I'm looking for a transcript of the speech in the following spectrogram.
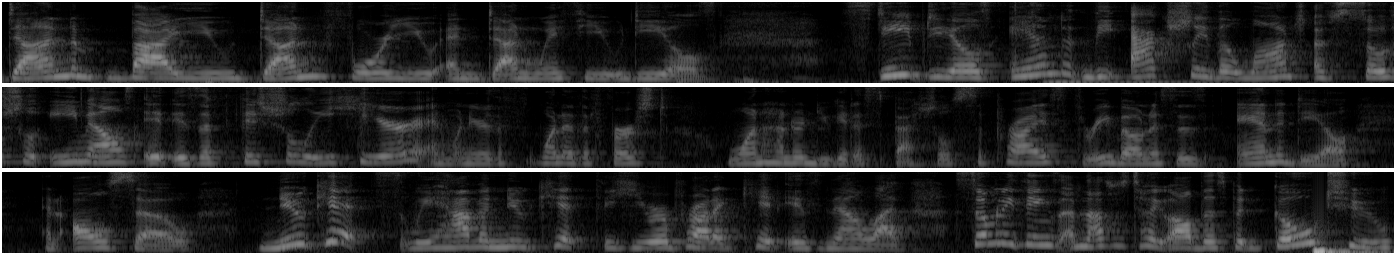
done by you, done for you, and done with you deals steep deals and the actually the launch of social emails. It is officially here and when you're the, one of the first 100 you get a special surprise three bonuses and a deal. And also new kits. We have a new kit. The hero product kit is now live. So many things. I'm not supposed to tell you all this but go to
